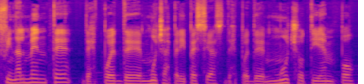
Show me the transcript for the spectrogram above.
finalmente, después de muchas peripecias, después de mucho tiempo,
